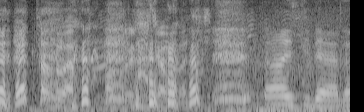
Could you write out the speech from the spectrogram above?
To była mądrość życiowa na dzisiaj. To jest idea, no.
